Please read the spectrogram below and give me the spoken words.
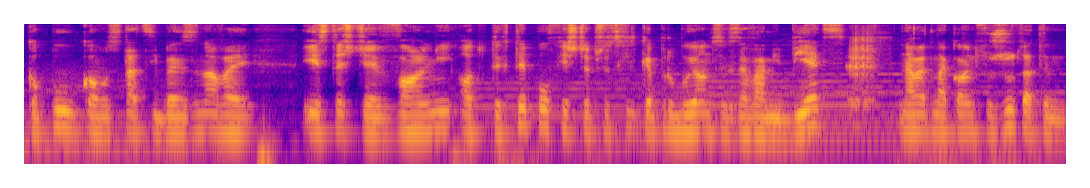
kopułką stacji benzynowej. Jesteście wolni od tych typów, jeszcze przez chwilkę próbujących za wami biec. Nawet na końcu rzuca tym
